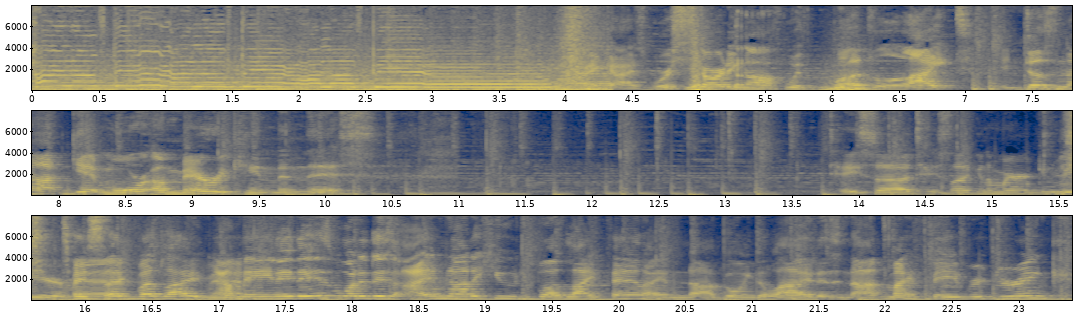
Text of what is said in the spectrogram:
I love beer. I love beer. I love beer. All right, guys, we're starting off with Bud Light. It does not get more American than this. Tastes uh, tastes like an American beer. Tastes man. like Bud Light, man. I mean, it is what it is. I am not a huge Bud Light fan. I am not going to lie. It is not my favorite drink.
